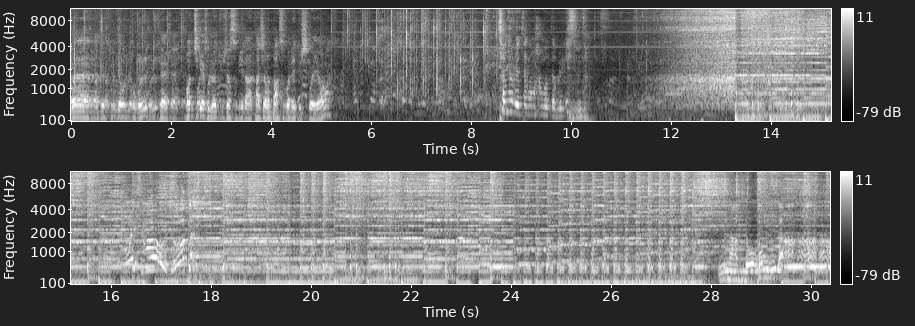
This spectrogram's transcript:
네, 아주 흥겨운 곡을 이렇게 멋지게 불러주셨습니다. 다시 한번 박수 보내주시고요. 천년백사공 한 곡더 부르겠습니다. などんだ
